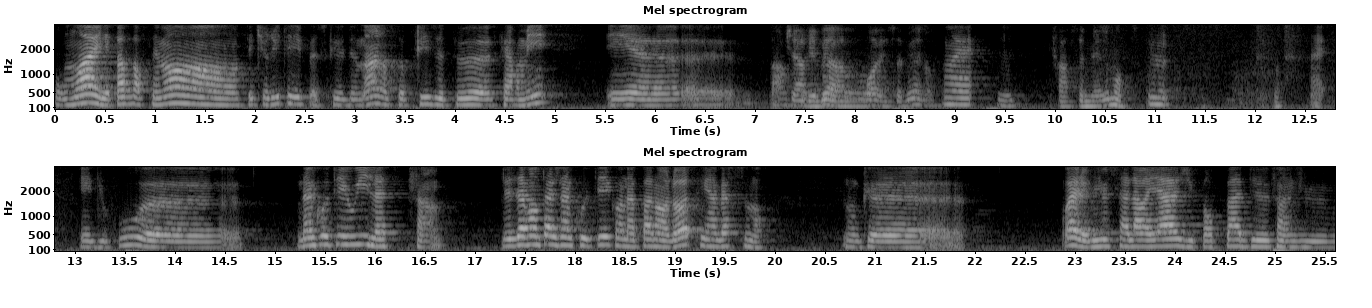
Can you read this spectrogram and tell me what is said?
pour moi, il n'est pas forcément en sécurité parce que demain, l'entreprise peut euh, fermer et. Euh, bah, on Qui est arrivé à moi et Samuel. hein. Ouais. Enfin, Samuel et moi. Et du coup, euh, d'un côté, oui, la, enfin, les avantages d'un côté qu'on n'a pas dans l'autre et inversement. Donc, euh, ouais, le milieu salariat, j'y porte pas de. Enfin, je.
